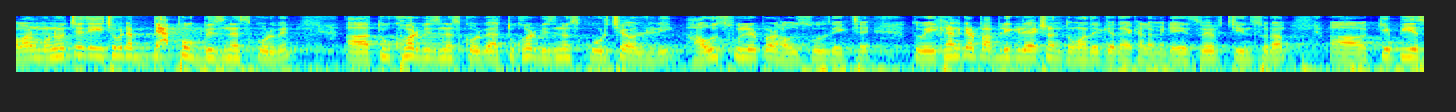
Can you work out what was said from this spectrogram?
আমার মনে হচ্ছে যে, এই ছবিটা ব্যাপক বিজনেস করবে তুখর বিজনেস করবে, আর তুখর বিজনেস করছে অলরেডি হাউসফুলের পর হাউসফুল দেখছে। তো এখানকার পাবলিক রিয়াকশন তোমাদেরকে দেখালাম, এটা এসওয়েফ Chinsurah KPS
